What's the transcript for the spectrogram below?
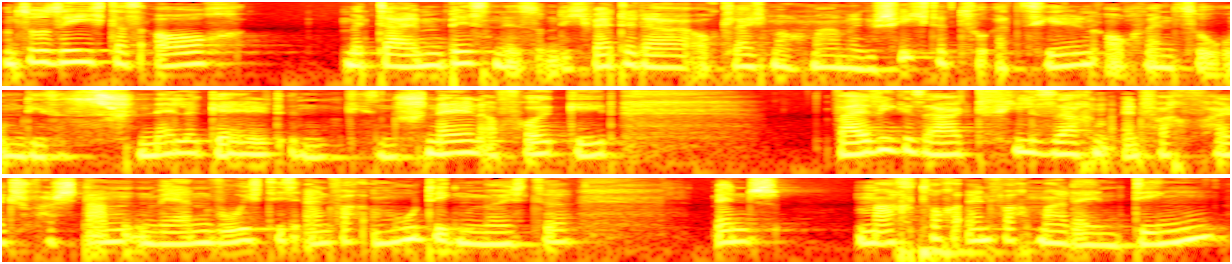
Und so sehe ich das auch mit deinem Business. Und ich werde da auch gleich noch mal eine Geschichte zu erzählen, auch wenn es so um dieses schnelle Geld, in diesen schnellen Erfolg geht weil, wie gesagt, viele Sachen einfach falsch verstanden werden, wo ich dich einfach ermutigen möchte, Mensch, mach doch einfach mal dein Ding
